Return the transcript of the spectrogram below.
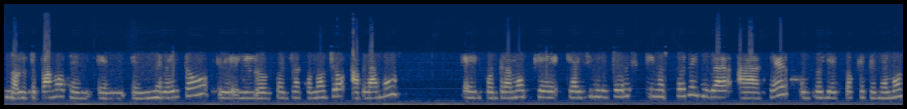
nos lo topamos en, en, un evento, eh, lo encuentra con otro, hablamos, encontramos que, que hay similitudes y nos puede ayudar a hacer un proyecto que tenemos,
